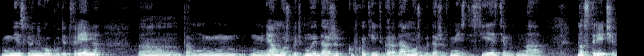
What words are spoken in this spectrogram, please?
если у него будет время, Э, там, у меня, может быть, мы даже в какие-нибудь города, может быть, даже вместе съездим на, на встречи.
